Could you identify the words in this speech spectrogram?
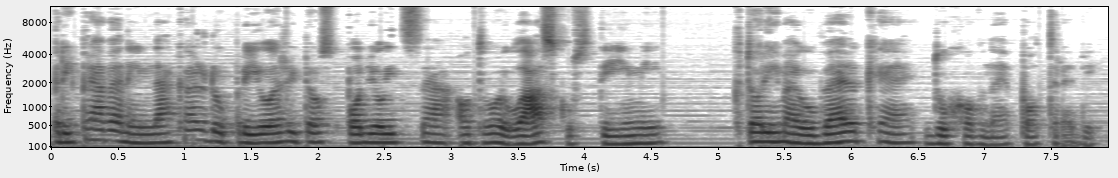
pripraveným na každú príležitosť podeliť sa o Tvoju lásku s tými, ktorí majú veľké duchovné potreby.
